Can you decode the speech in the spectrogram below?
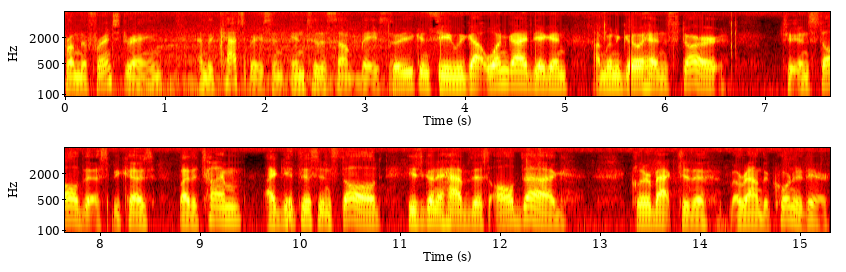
from the French drain and the catch basin into the sump basin. So you can see we got one guy digging. I'm gonna go ahead and start to install this because by the time I get this installed, he's gonna have this all dug clear back to the around the corner there.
